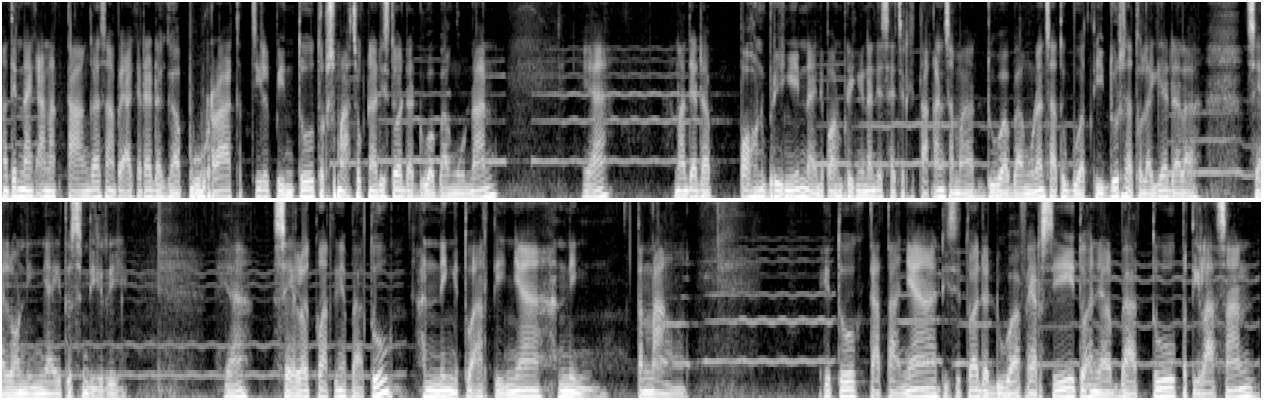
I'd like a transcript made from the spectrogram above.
Nanti naik anak tangga sampai akhirnya ada gapura kecil pintu terus masuk. Nah di situ ada dua bangunan ya. Nanti ada pohon beringin. Nah ini pohon beringin nanti saya ceritakan sama dua bangunan, satu buat tidur, satu lagi adalah seloningnya itu sendiri. Ya, selo itu artinya batu, hening itu artinya hening, tenang. Itu katanya di situ ada dua versi, itu hanya batu petilasan,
